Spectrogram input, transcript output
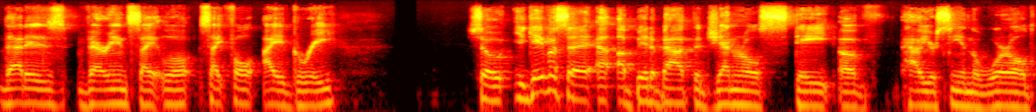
That is very insightful. Insightful. I agree. So you gave us a, a bit about the general state of how you're seeing the world.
